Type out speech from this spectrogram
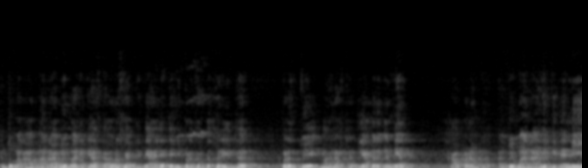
आणि तुम्हाला आम्हाला अभिमानी जास्त आज साहेब तिथे आले त्यांनी प्रथम तर खरं इथं परंतु एक महाराष्ट्रातली अग्रगण्य हा पण अभिमान आहे की त्यांनी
